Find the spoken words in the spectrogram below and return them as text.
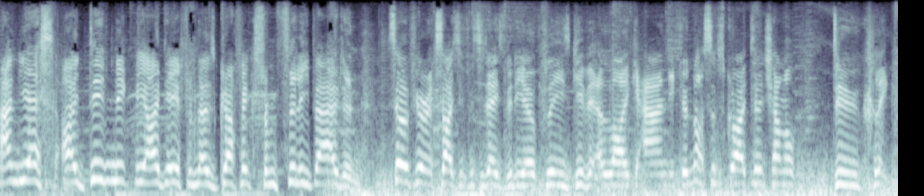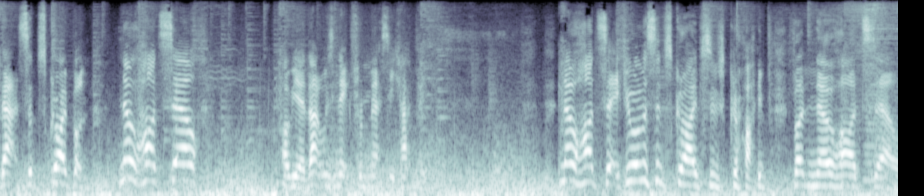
And yes, I did nick the idea from those graphics from Phily Bowden. So if you're excited for today's video, please give it a like. And if you're not subscribed to the channel, do click that subscribe button. No hard sell. Oh yeah, that was Nick from Messy Happy. No hard sell. If you want to subscribe, subscribe, but no hard sell.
